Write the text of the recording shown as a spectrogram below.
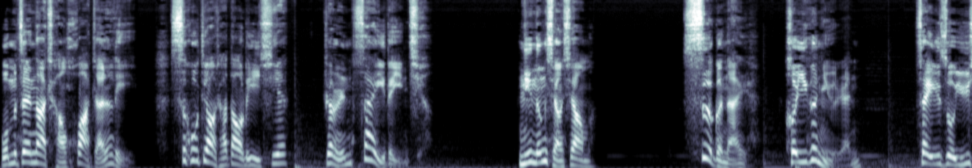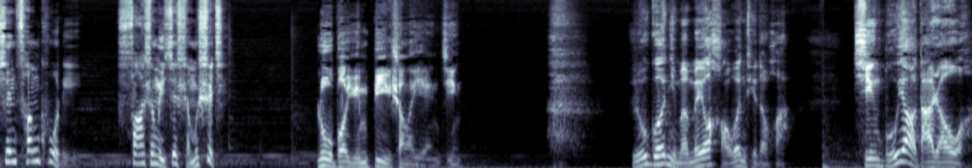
我们在那场画展里似乎调查到了一些让人在意的隐情。您能想象吗？四个男人和一个女人，在一座鱼鲜仓库里发生了一些什么事情？陆博云闭上了眼睛。如果你们没有好问题的话，请不要打扰我，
